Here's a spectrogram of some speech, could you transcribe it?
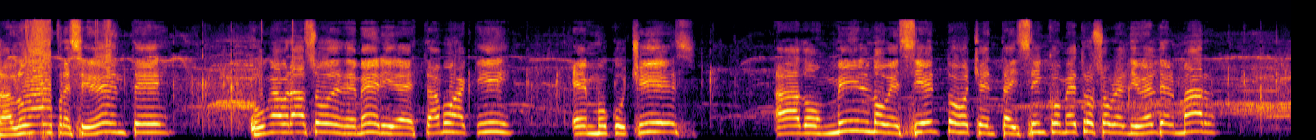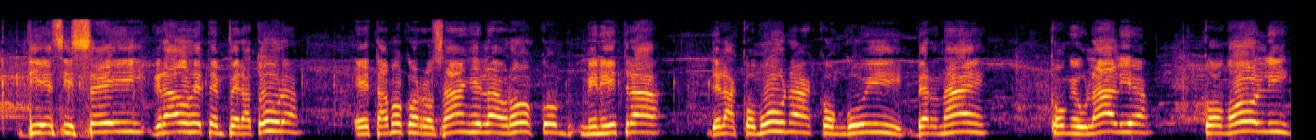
Saludos, presidente. Un abrazo desde Mérida. Estamos aquí en Mucuchíes a 2.985 metros sobre el nivel del mar, 16 grados de temperatura. Estamos con Rosángela Orozco, ministra de las comunas, con Gui Bernae, con Eulalia, con Oli,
